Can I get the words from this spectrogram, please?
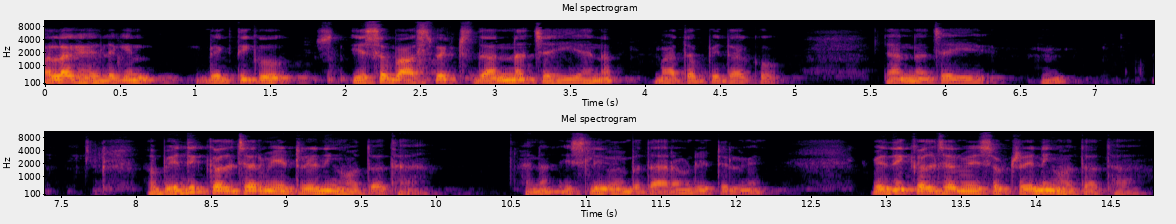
अलग है, लेकिन व्यक्ति को ये सब एस्पेक्ट्स जानना चाहिए, है ना? माता पिता को जानना चाहिए तो वैदिक कल्चर में ये ट्रेनिंग होता था, है ना? इसलिए मैं बता रहा हूँ डिटेल में। वैदिक कल्चर में ये सब ट्रेनिंग होता था।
